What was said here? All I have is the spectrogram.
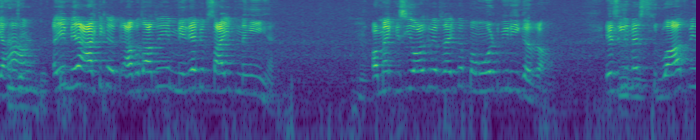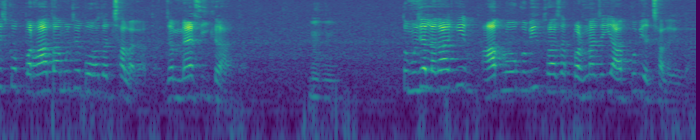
यहाँ हाँ हम हाँ। ये मेरा आर्टिकल आप बता दो ये मेरा वेबसाइट नहीं है। और मैं किसी और की वेबसाइट को प्रमोट भी नहीं कर रहा हूँ। इसलिए मैं हम्म। शुरुआत में इसको पढ़ा था मुझे बहुत अच्छा लगा था जब मैं सीख रहा था। हम्म, हम्म, तो मुझे लगा कि आप लोगों को भी थोड़ा सा पढ़ना चाहिए आपको भी अच्छा लगेगा।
